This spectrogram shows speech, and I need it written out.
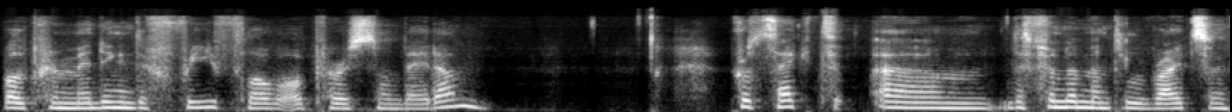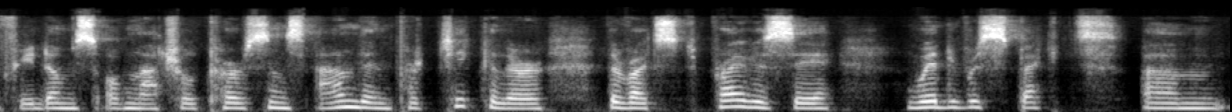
while permitting the free flow of personal data, protect um, the fundamental rights and freedoms of natural persons and, in particular, the rights to privacy with respect um,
